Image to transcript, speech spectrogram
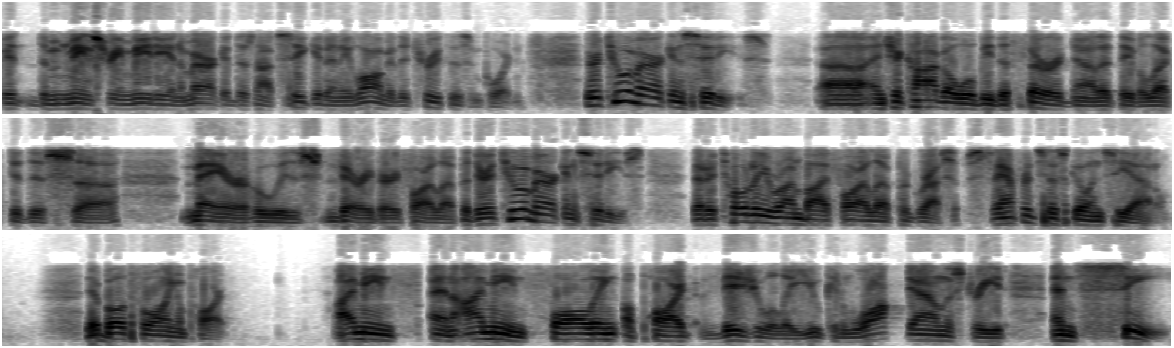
it, the mainstream media in America does not seek it any longer. The truth is important. There are two American cities, uh, and Chicago will be the third now that they've elected this uh, mayor who is very, very far left. But there are two American cities that are totally run by far left progressives: San Francisco and Seattle. They're both falling apart. I mean, and I mean falling apart visually. You can walk down the street and see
